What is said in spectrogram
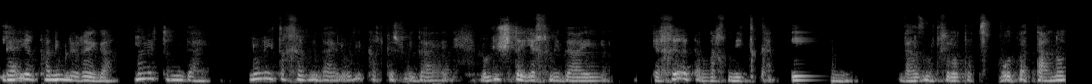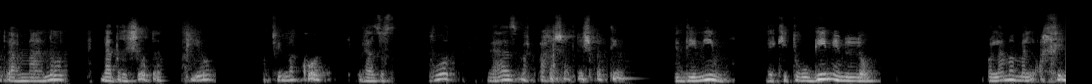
להאיר פנים לרגע, לא יותר מדי. לא להתרחב מדי, לא להתקשקש מדי, לא להשתייך מדי, כי אחרת אנחנו נתקעים, ואז מתחילות הצרות והטענות והמענות והדרישות הפיות, נותנים מכות, ואז עושים עשרות, ואז פרשת משפטים, ודינים, וקטרוגים אם לא. עולם המלאכים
